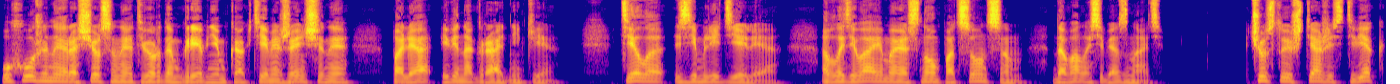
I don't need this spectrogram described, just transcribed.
ухоженные, расчесанные твердым гребнем когтями женщины, поля и виноградники. Тело земледелия, овладеваемое сном под солнцем, давало себя знать. Чувствуешь тяжесть век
